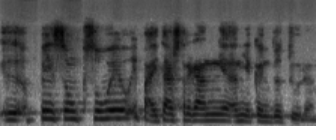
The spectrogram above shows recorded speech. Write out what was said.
uh, pensam que sou eu, e pá, e está a estragar a minha, a minha candidatura.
